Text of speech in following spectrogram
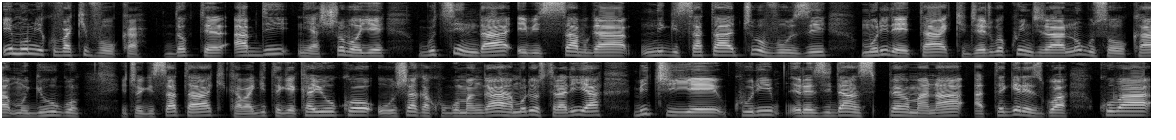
Impumyi kuva kivuka. Dr. Abdi ntiyashoboye gutsinda ibisabwa n'igisata c'ubuvuzi muri leta kijejwe kwinjira no gusohoka mu gihugu. Ico gisata kikaba gitegeka yuko uwushaka kuguma ngaha muri Australia biciye kuri residence permanent ategerezwa kuba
